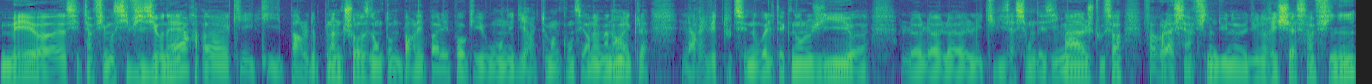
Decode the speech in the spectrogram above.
Mais euh, c'est un film aussi visionnaire qui, parle de plein de choses dont on ne parlait pas à l'époque et où on est directement concerné maintenant avec la- l'arrivée de toutes ces nouvelles technologies, l'utilisation des images, tout ça. Enfin voilà, c'est un film d'une richesse infinie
